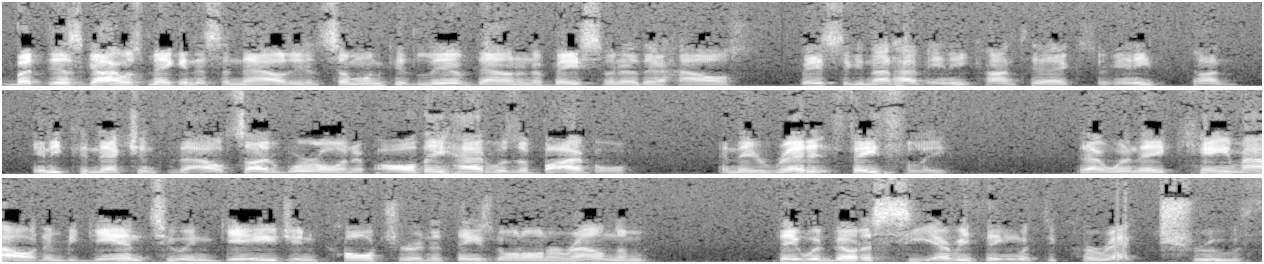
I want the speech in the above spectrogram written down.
But this guy was making this analogy that someone could live down in a basement of their house, basically not have any context or any con- any connection to the outside world, and if all they had was a Bible and they read it faithfully, that when they came out and began to engage in culture and the things going on around them, they would be able to see everything with the correct truth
